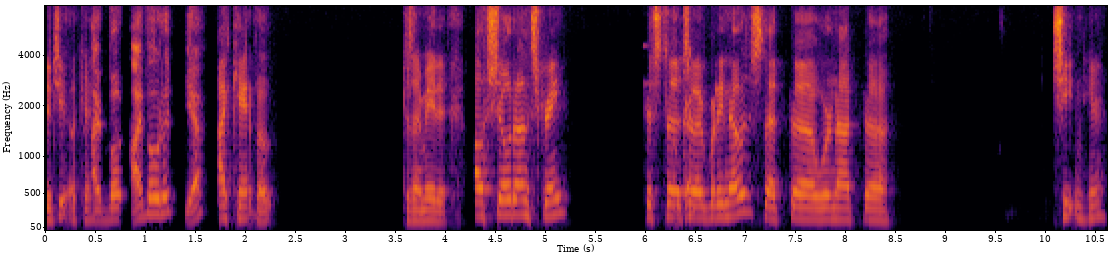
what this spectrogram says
Did you? Okay. I, vote i voted yeah I can't vote because I made it. I'll show it on screen just uh, Okay. so everybody knows that uh, we're not uh, cheating here.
